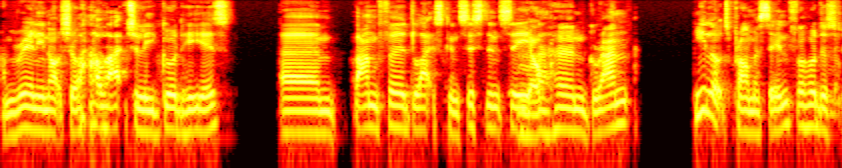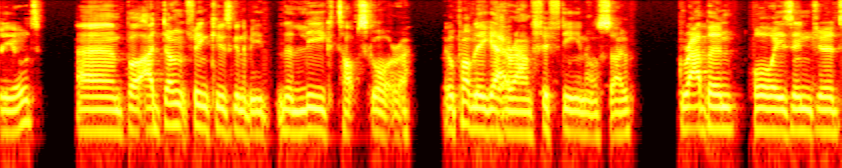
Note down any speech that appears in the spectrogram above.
I'm really not sure how actually good he is. Um, Bamford lacks consistency. Nope. Ahern Grant, he looks promising for Huddersfield, um, but I don't think he's going to be the league top scorer. He'll probably get around 15 or so. Grabban, always injured.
